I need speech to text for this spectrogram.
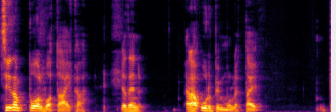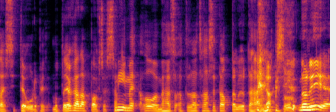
Siitä on puoli vuotta aikaa, joten älä urpi mulle tai, tai sitten urpit, mutta joka tapauksessa. Niin me, oo, mehän saatetaan saada se tappelu jo tähän jaksoon. No niin,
